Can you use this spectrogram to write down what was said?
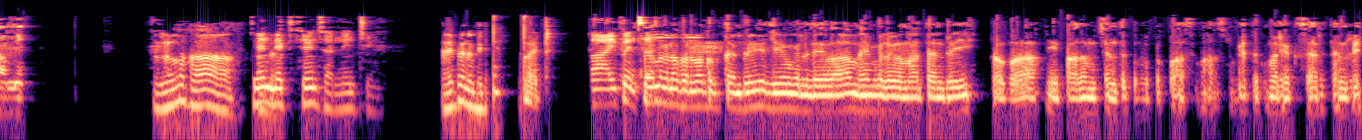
ఆమె హలో చేయండి నెక్స్ట్ చేయండి సార్ నేను చేయండి అయిపోయింది రైట్ ఆ, అయిపోయింది సార్ ప్రేమగల పరలోక తండ్రి జీవం గల దేవ మహిమ కలిగిన మా తండ్రి ప్రభా మీ పాదం చెంతకు మరి ఒకసారి తండ్రి.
